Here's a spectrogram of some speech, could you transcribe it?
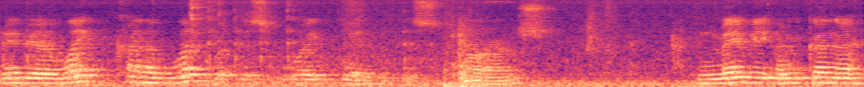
Maybe I like, kind of like what this white did with this orange. And maybe I'm gonna.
